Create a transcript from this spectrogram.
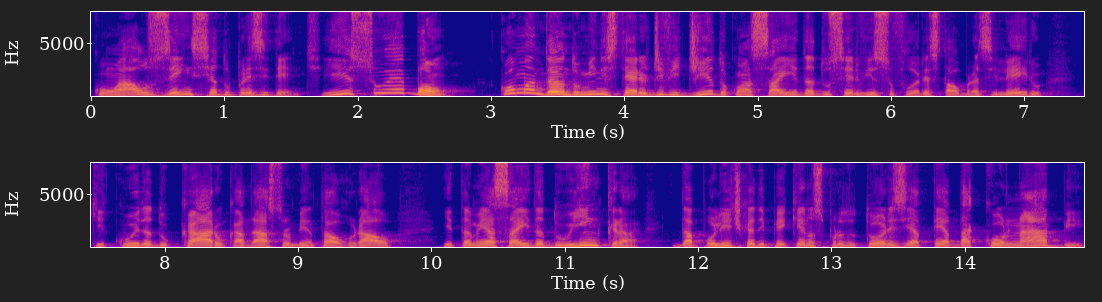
com a ausência do presidente. Isso é bom. Comandando o ministério dividido com a saída do Serviço Florestal Brasileiro, que cuida do caro cadastro ambiental rural, e também a saída do INCRA, da política de pequenos produtores e até da CONAB,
